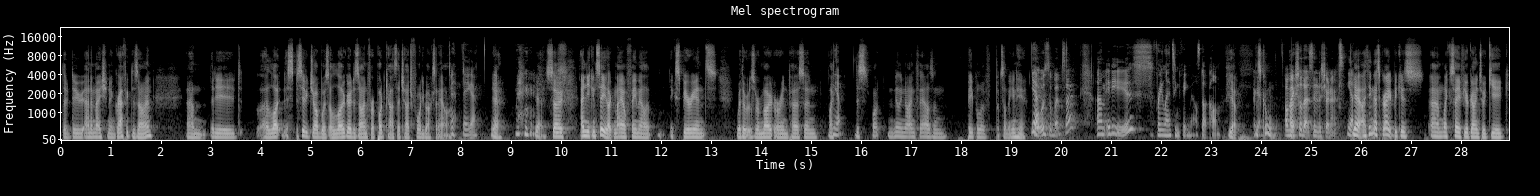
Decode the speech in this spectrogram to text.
they do animation and graphic design. Um, they did a lo- the specific job was a logo design for a podcast. They charge 40 bucks an hour. Yeah, there you go. Yeah. yeah. So, and you can see like male, female experience, whether it was remote or in person. Like Yep. this, what, nearly 9,000 people have put something in here. Yeah. What was the website? Um, it is freelancingfemales.com. Yeah. That's cool. I'll make sure that's in the show notes. Yeah. Yeah, I think that's great because, um, like, say if you're going to a gig,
